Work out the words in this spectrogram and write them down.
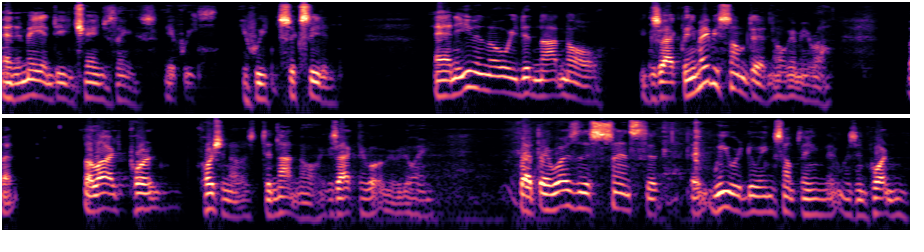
and it may indeed change things if we if we succeeded. And even though we did not know exactly, maybe some did, don't get me wrong, but the large por- portion of us did not know exactly what we were doing. But there was this sense that, that we were doing something that was important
